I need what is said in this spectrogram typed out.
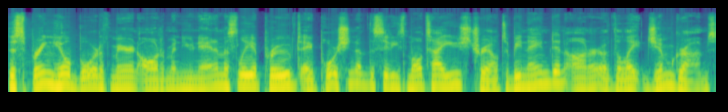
The Spring Hill Board of Mayor and Aldermen unanimously approved a portion of the city's multi use trail to be named in honor of the late Jim Grimes,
